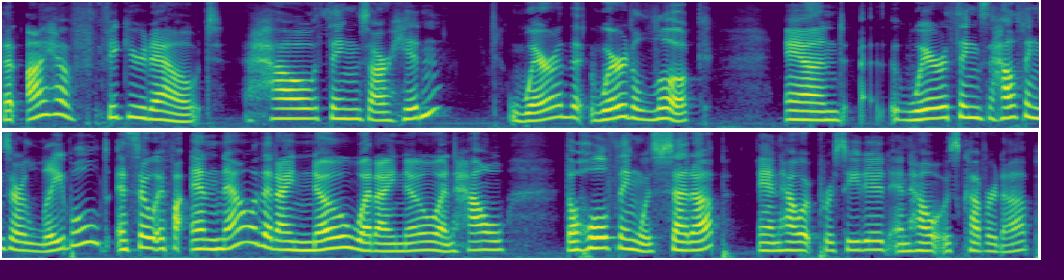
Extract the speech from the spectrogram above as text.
that I have figured out how things are hidden, where the where to look, and where things how things are labeled. And so if I, and now that I know what I know and how the whole thing was set up, and how it proceeded and how it was covered up.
